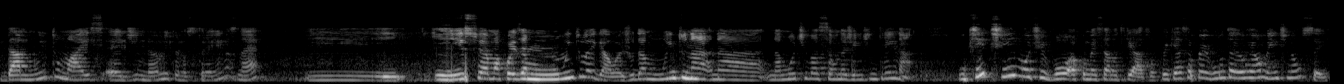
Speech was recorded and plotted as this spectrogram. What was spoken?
Dá muito mais é, dinâmica nos treinos, né? E, e, isso é uma coisa muito legal, ajuda muito na, na, na motivação da gente em treinar. O que te motivou a começar no triatlo? Porque essa pergunta eu realmente não sei.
